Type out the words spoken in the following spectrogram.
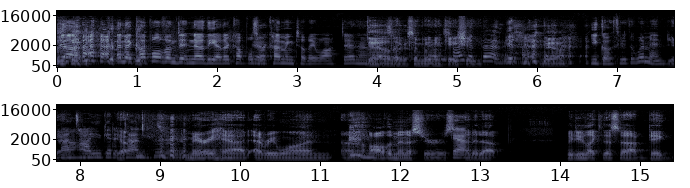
yeah, and a couple of them didn't know the other couples Yeah. were coming till they walked in. And Yeah, I it was was like, like a communication. Them." Yeah. Yeah. You go through the women. Yeah. That's Uh-huh. how you get it Yep. done. Mary had everyone, uh, all the ministers Yeah. ended up. We do like this uh, big,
